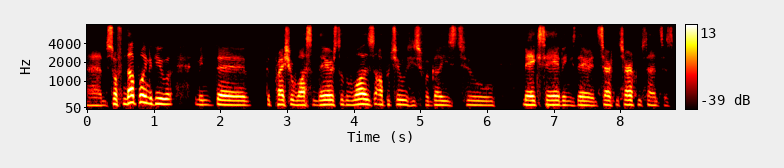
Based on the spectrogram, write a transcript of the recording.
Um, so from that point of view, I mean the the pressure wasn't there, so there was opportunities for guys to make savings there in certain circumstances.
